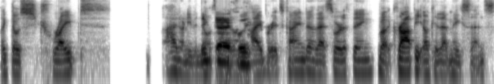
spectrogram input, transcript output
like those striped. I don't even know exactly hybrids, kind of that sort of thing. But crappie, okay, that makes sense.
